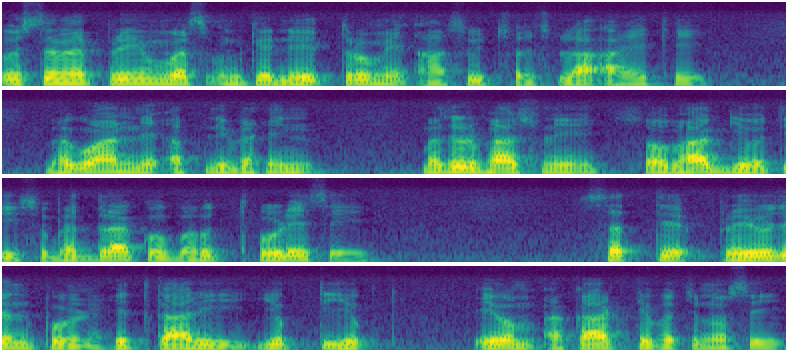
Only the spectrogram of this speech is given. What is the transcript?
उस समय प्रेमवश उनके नेत्रों में आँसू छलछला आए थे। भगवान ने अपनी बहन मधुर भाषणी, सौभाग्यवती सुभद्रा को बहुत थोड़े से सत्य, प्रयोजनपूर्ण, हितकारी युक्ति युक्त एवं अकाट्य वचनों से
